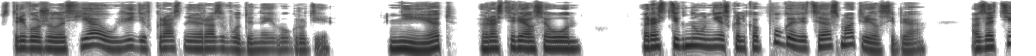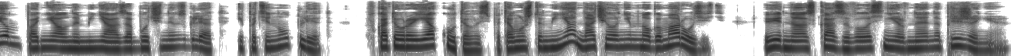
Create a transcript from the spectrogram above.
Встревожилась я, увидев красные разводы на его груди. «Нет», — растерялся он. Расстегнул несколько пуговиц и осмотрел себя, а затем поднял на меня озабоченный взгляд и потянул плед в который я куталась, потому что меня начало немного морозить. Видно, сказывалось нервное напряжение.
